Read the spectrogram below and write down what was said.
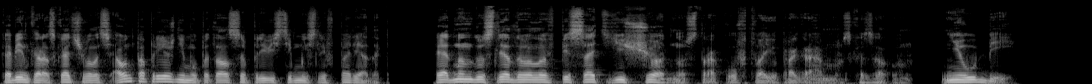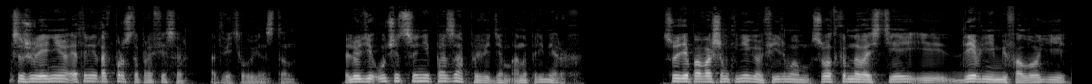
Кабинка раскачивалась, а он по-прежнему пытался привести мысли в порядок. «Эдмонду следовало вписать еще одну строку в твою программу», — сказал он. «Не убей». «К сожалению, это не так просто, профессор», — ответил Уинстон. «Люди учатся не по заповедям, а на примерах. Судя по вашим книгам, фильмам, сводкам новостей и древней мифологии,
